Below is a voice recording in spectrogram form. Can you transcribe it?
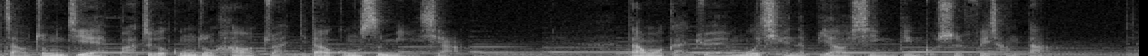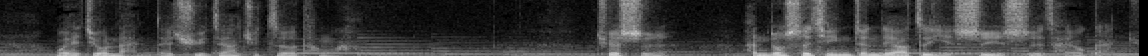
找中介把这个公众号转移到公司名下。但我感觉目前的必要性并不是非常大，我也就懒得去这样去折腾了。确实，很多事情真的要自己试一试才有感觉，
